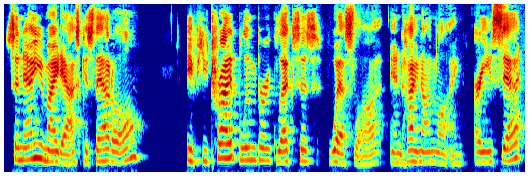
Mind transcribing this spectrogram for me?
So now you might ask, is that all? If you try Bloomberg, Lexis, Westlaw, and Hein Online, are you set?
